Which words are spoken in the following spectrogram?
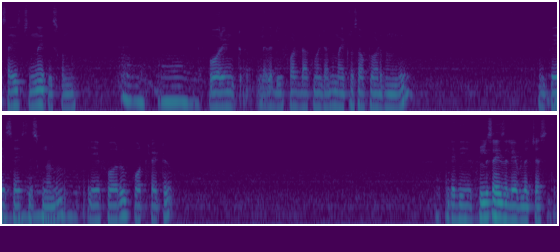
సైజ్ చిన్నవి తీసుకుందాం. ఫోర్ ఇంట్ లేదా డిఫాల్ట్ డాక్యుమెంట్ అనేది మైక్రోసాఫ్ట్ వాడుతుంది. నేను పేజ్ సైజ్ తీసుకున్నాను. ఏ ఫోర్ పోర్ట్రేట్ అంటే ఇది ఫుల్ సైజ్ లేబుల్ వచ్చేస్తుంది.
